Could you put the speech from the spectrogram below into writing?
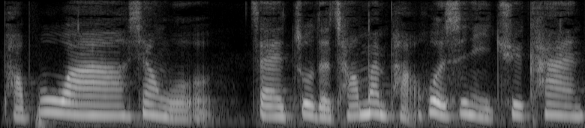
跑步啊，像我在做的超慢跑，或者是你去看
